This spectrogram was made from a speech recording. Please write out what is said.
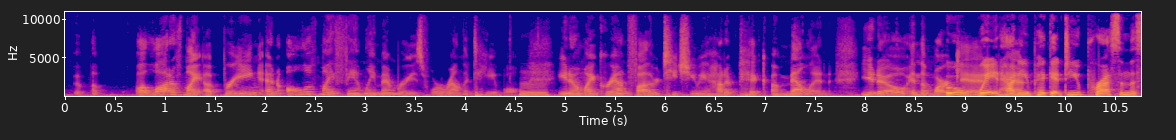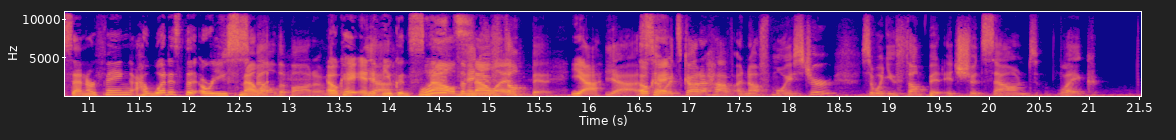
a- lot of my upbringing and all of my family memories were around the table Hmm. you know my grandfather teaching me how to pick a melon you know in the market. Ooh, wait, how do you pick it? Do you press in the center thing? How, what is the, or you smell, it? smell it? the bottom. Okay, and if you can smell What? the and melon. you thump it. Yeah. Yeah. Okay. So it's got to have enough moisture. So when you thump it, it should sound like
